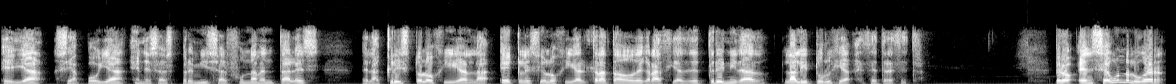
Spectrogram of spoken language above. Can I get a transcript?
ella se apoya en esas premisas fundamentales de la cristología, la eclesiología, el tratado de gracia, de Trinidad, la liturgia, etcétera, etcétera. Pero en segundo lugar,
